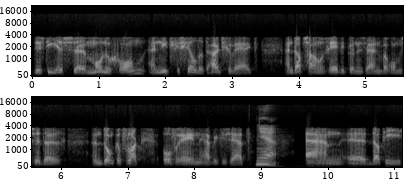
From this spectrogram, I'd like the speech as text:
Dus die is eh, monochroom en niet geschilderd uitgewerkt. En dat zou een reden kunnen zijn waarom ze er een donker vlak overheen hebben gezet. Ja. En dat hij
